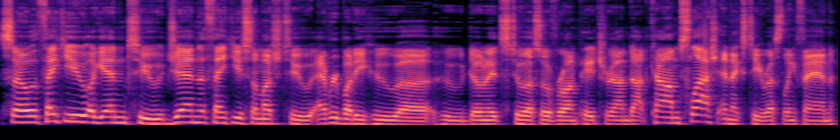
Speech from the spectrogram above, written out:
So thank you again to Jen. Thank you so much to everybody who uh, who donates to us over on patreon.com slash NXT Wrestling Fan. A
